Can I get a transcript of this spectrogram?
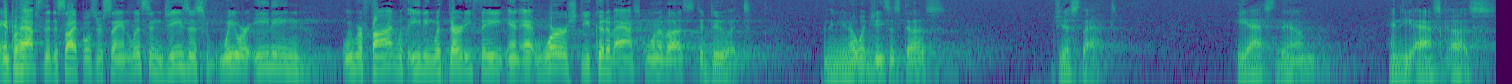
And perhaps the disciples are saying, Listen, Jesus, we were eating, we were fine with eating with dirty feet, and at worst, you could have asked one of us to do it. And then you know what Jesus does? Just that. He asked them and he asked us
